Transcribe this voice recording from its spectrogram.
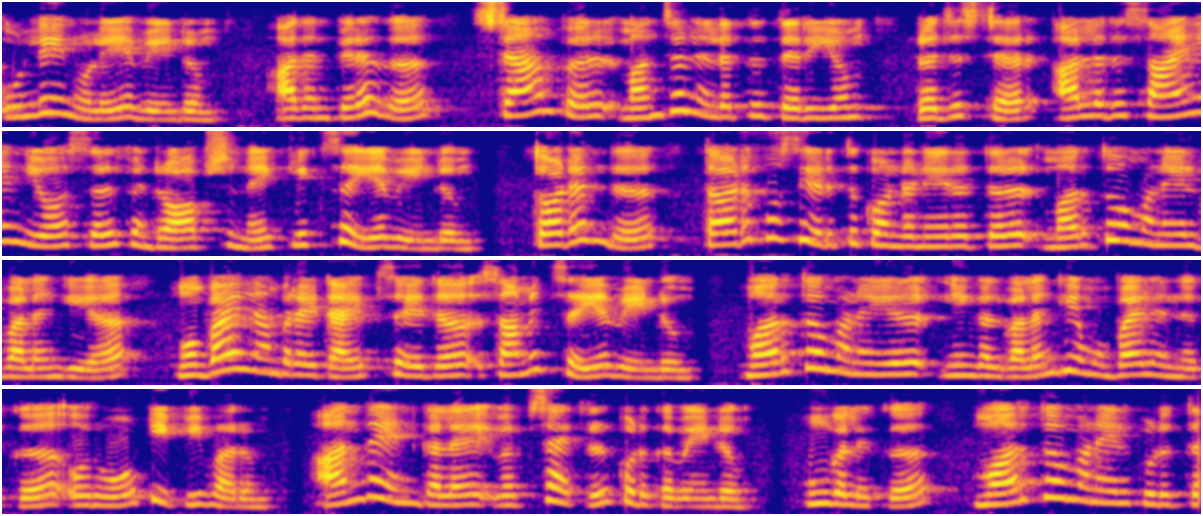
உள்ளே நுழைய வேண்டும். அதன் பிறகு ஸ்டாம்பில் மஞ்சள் நிறத்தில் தெரியும் ரெஜிஸ்டர் அல்லது சைன் இன் யோர் செல்ஃப் என்ற ஆப்ஷனை கிளிக் செய்ய வேண்டும். தொடர்ந்து தடுப்பூசி எடுத்துக்கொண்ட நேரத்தில் மருத்துவமனையில் வழங்கிய மொபைல் நம்பரை டைப் செய்து சப்மிட் செய்ய வேண்டும். மருத்துவமனையில் நீங்கள் வழங்கிய மொபைல் எண்ணுக்கு ஒரு ஓடிபி வரும். அந்த எண்களை வெப்சைட்டில் கொடுக்க வேண்டும். உங்களுக்கு மருத்துவமனையில் கொடுத்த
